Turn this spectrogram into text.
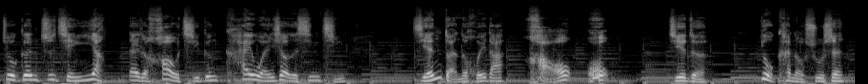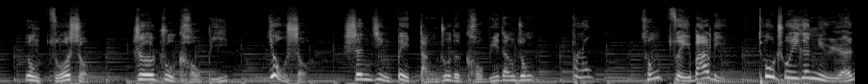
就跟之前一样，带着好奇跟开玩笑的心情，简短的回答“好哦”。接着又看到书生用左手遮住口鼻，右手伸进被挡住的口鼻当中，不隆，从嘴巴里吐出一个女人，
